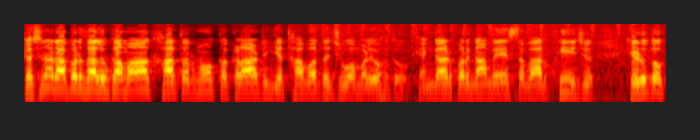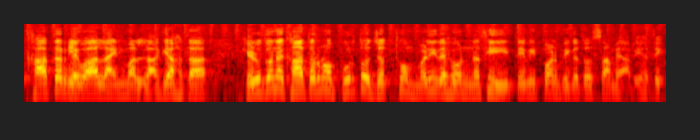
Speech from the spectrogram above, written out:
કચ્છના રાપર તાલુકામાં ખાતરનો કકળાટ યથાવત જોવા મળ્યો હતો. ખેંગારપર ગામે સવારથી જ ખેડૂતો ખાતર લેવા લાઇનમાં લાગ્યા હતા. ખેડૂતોને ખાતરનો પૂરતો જથ્થો મળી રહ્યો નથી તેવી પણ વિગતો સામે આવી હતી.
